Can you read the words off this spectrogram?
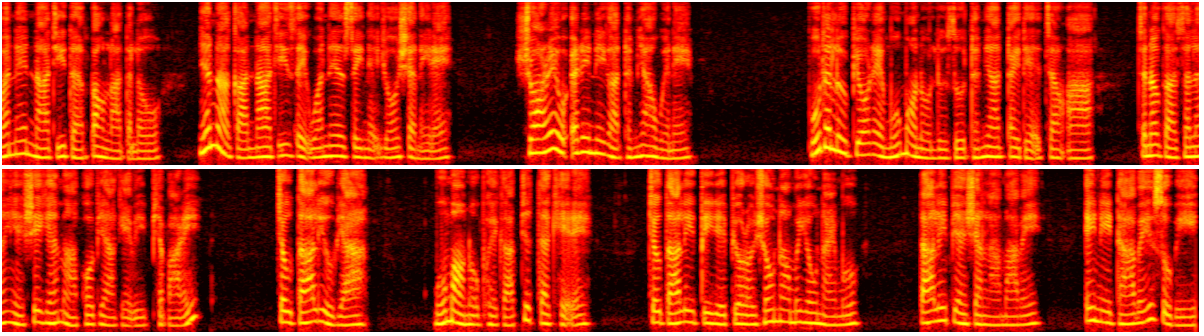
ဝမ်းနဲ့နာကြီးတန်ပေါက်လာတယ်လို့မျက်နာကနာကြီးစိတ်ဝမ်းနဲ့စိတ်နဲ့ရောရှက်နေတယ်။ရွာရဲကိုအဲ့ဒီနေ့ကဓမြဝင်နေ။ဘိုးတလူပြောတဲ့မိုးမောင်တို့လူစုဓမြတိုက်တဲ့အကြောင်းအား ကျွန်ုပ်ကဇလန်းရင်ရှေ့ခန်းမှာဖော်ပြခဲ့ပြီးဖြစ်ပါတယ်။ကျုပ်သားလေးကိုဗျာမိုးမောင်တို့အဖွဲကပြစ်တက်ခဲ့တယ်။ကျုပ်သားလေးတီးတယ်ပြောတော့ယုံတော့မယုံနိုင်ဘူး။သားလေးပြန်ရှန်လာမှာပဲ။အိတ်နေဒါပဲဆိုပြီး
